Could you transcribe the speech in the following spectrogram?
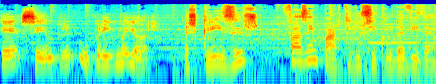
é sempre o perigo maior. As crises fazem parte do ciclo da vida.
